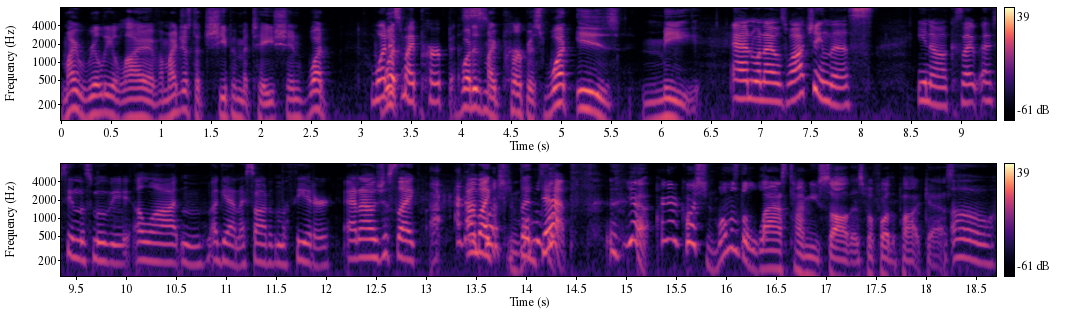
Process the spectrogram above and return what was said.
Am I really alive? Am I just a cheap imitation? What what What- is my purpose? what is my purpose? What is me? And when I was watching this, you know, because I've seen this movie a lot, and again, I saw it in the theater, and I was just like, I got I'm a like, the was the- depth. Yeah, I got a question. When was the last time you saw this before the podcast? oh,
